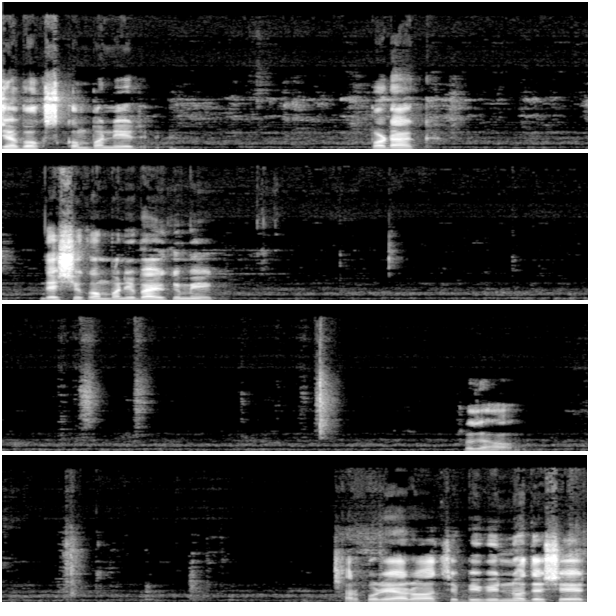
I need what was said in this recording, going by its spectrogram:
জেবক্স কোম্পানির প্রোডাক্ট দেশীয় কোম্পানি বায়োকেমিক সোজা হও। তারপরে আরও আছে বিভিন্ন দেশের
